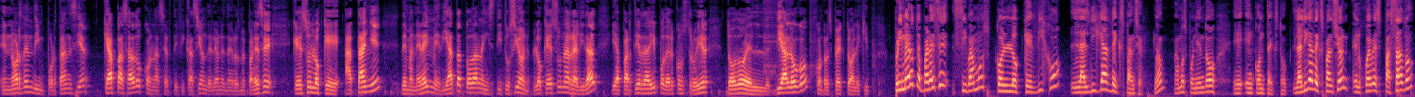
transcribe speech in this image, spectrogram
en orden de importancia, qué ha pasado con la certificación de Leones Negros. Me parece que eso es lo que atañe de manera inmediata toda la institución, lo que es una realidad y a partir de ahí poder construir todo el diálogo con respecto al equipo. Primero, ¿te parece si vamos con lo que dijo la Liga de Expansión? ¿no? Vamos poniendo eh, en contexto. La Liga de Expansión el jueves pasado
